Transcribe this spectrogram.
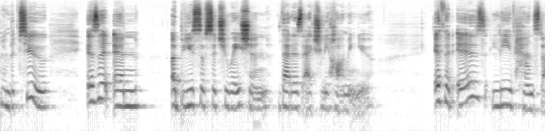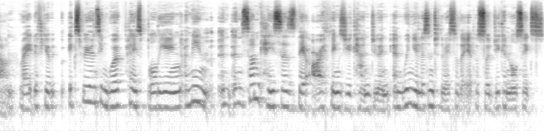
number two is it an abusive situation that is actually harming you if it is, leave hands down, right? If you're experiencing workplace bullying, I mean, in, in some cases, there are things you can do. And, and when you listen to the rest of the episode, you can also ex-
